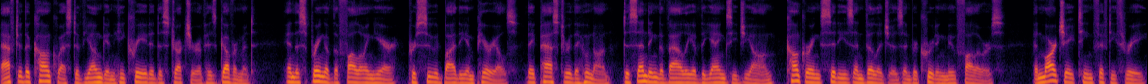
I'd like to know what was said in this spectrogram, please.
After the conquest of Yungan he created the structure of his government. In the spring of the following year, pursued by the imperials, they passed through the Hunan, descending the valley of the Yangtze Jiang, conquering cities and villages and recruiting new followers. In March 1853,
